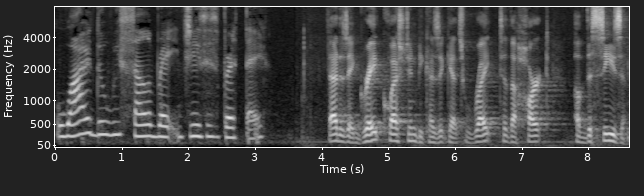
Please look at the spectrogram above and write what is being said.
Why do we celebrate Jesus' birthday? That is a great question because it gets right to the heart of the season.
